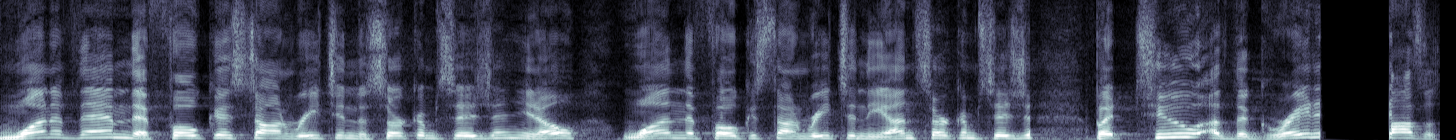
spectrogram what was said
One of them that focused on reaching the circumcision, you know, one that focused on reaching the uncircumcision, but two of the greatest apostles.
